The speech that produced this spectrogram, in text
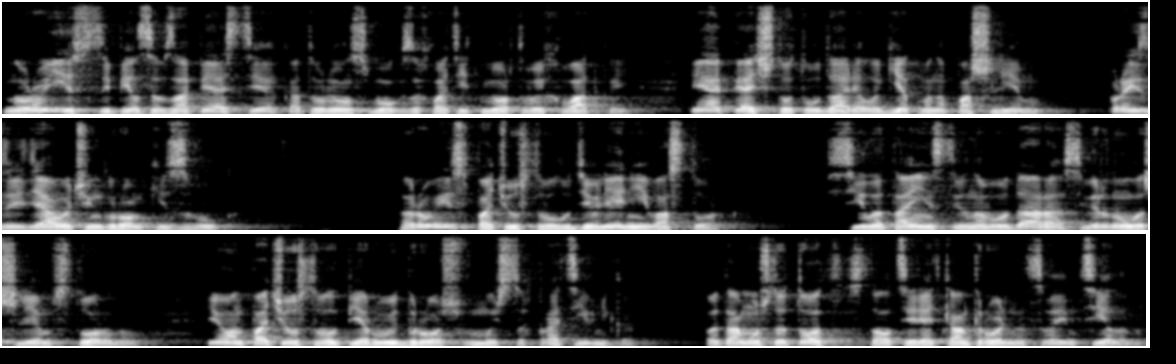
но Руис сцепился в запястье, которое он смог захватить мертвой хваткой, и опять что-то ударило Гетмана по шлему, произведя очень громкий звук. Руис почувствовал удивление и восторг. Сила таинственного удара свернула шлем в сторону, и он почувствовал первую дрожь в мышцах противника, потому что тот стал терять контроль над своим телом.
